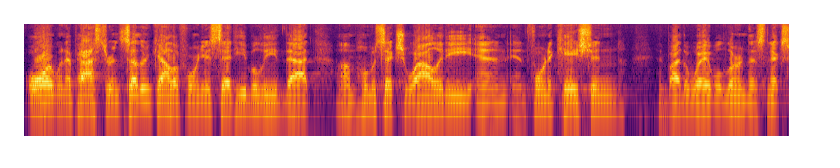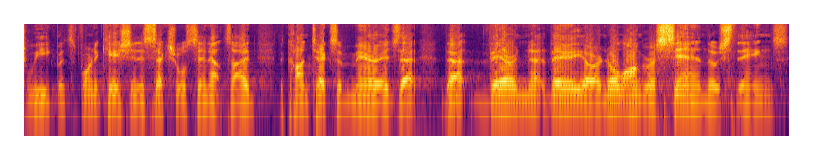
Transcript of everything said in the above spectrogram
Or when a pastor in Southern California said he believed that um, homosexuality and, and fornication, and by the way, we'll learn this next week, but fornication is sexual sin outside the context of marriage, that, that they're no, they are no longer a sin, those things.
